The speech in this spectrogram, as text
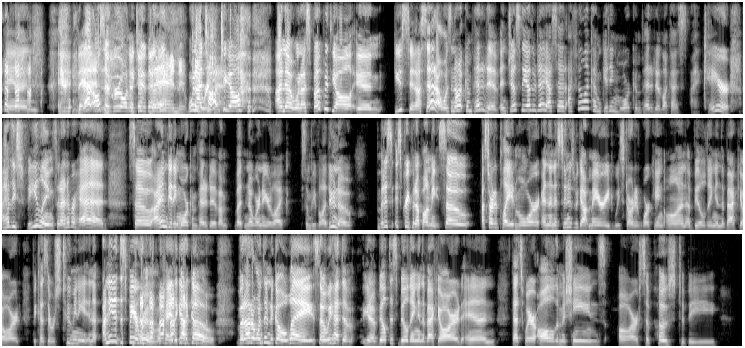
And that also grew on me too. Because I think Then when I talked to y'all, I know when I spoke with y'all in Houston, I said I was not competitive. And just the other day, I said, I feel like I'm getting more competitive. Like I, I care. I have these feelings that I never had. So I am getting more competitive. I'm, but nowhere near like some people I do know. But it's, it's creeping up on me. So I started playing more. And then as soon as we got married, we started working on a building in the backyard because there was too many. And I needed the spare room. Okay. they got to go but I don't want them to go away. So we had to, you know, built this building in the backyard and that's where all the machines are supposed to be.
